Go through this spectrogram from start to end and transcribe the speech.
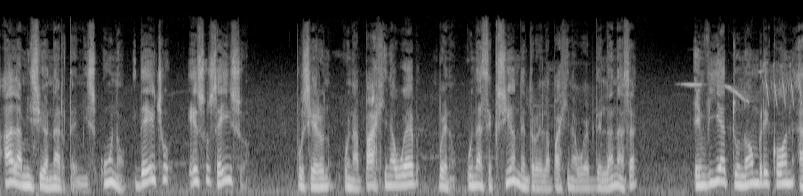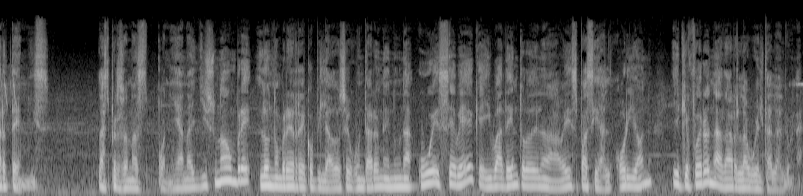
a la misión Artemis 1. De hecho, eso se hizo. Pusieron una página web, bueno, una sección dentro de la página web de la NASA, envía tu nombre con Artemis las personas ponían allí su nombre, los nombres recopilados se juntaron en una USB que iba dentro de la nave espacial Orión y que fueron a dar la vuelta a la Luna.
